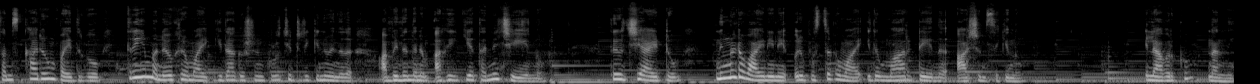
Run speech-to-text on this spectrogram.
സംസ്കാരവും പൈതൃകവും ഇത്രയും മനോഹരമായി ഗീതാകൃഷ്ണൻ കുറിച്ചിട്ടിരിക്കുന്നു എന്നത് അഭിനന്ദനം അർഹിക്കുക തന്നെ ചെയ്യുന്നു. തീർച്ചയായിട്ടും നിങ്ങളുടെ വായനയെ ഒരു പുസ്തകമായി ഇത് മാറട്ടെ എന്ന് ആശംസിക്കുന്നു. എല്ലാവർക്കും നന്ദി.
